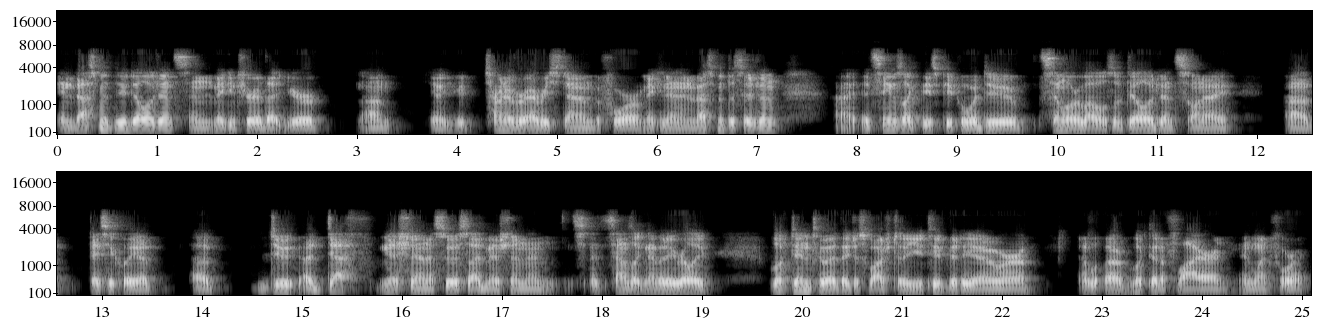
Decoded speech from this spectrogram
investment due diligence and making sure that you're, um, you know, you turn over every stone before making an investment decision. Uh, it seems like these people would do similar levels of diligence on a, uh, basically a, a do a death mission, a suicide mission, and it sounds like nobody really looked into it. They just watched a YouTube video or, a, or looked at a flyer and, and went for it.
